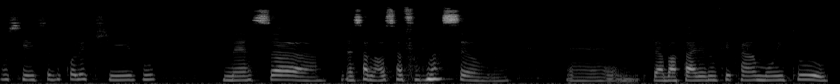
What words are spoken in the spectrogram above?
consciência do coletivo nessa, nessa nossa formação, né? É, para a batalha não ficar muito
